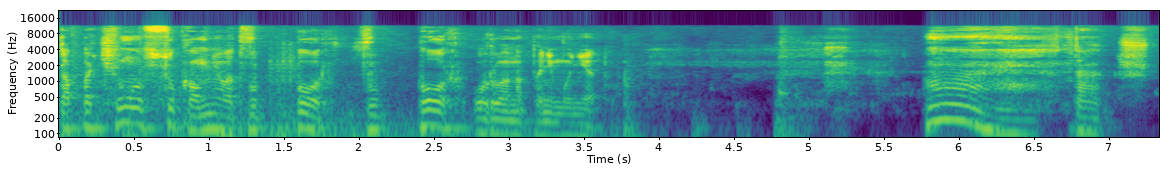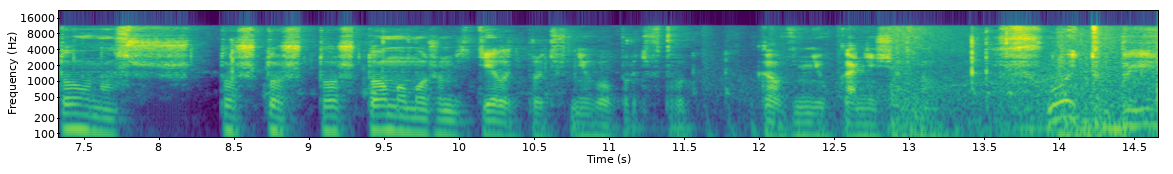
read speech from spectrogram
Да почему, сука, у меня вот в упор, в упор урона по нему нету? Ой, так, что у нас? Что, что, что, что мы можем сделать против него, против этого говнюка несчастного? Ой, ты, блядь!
